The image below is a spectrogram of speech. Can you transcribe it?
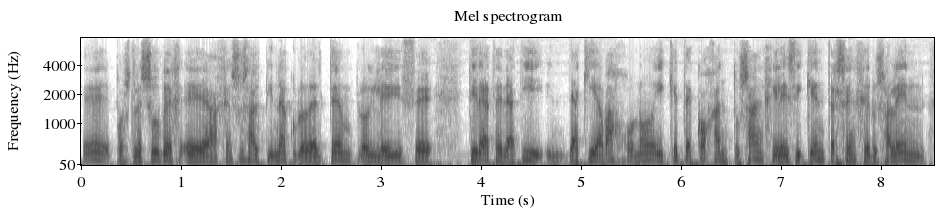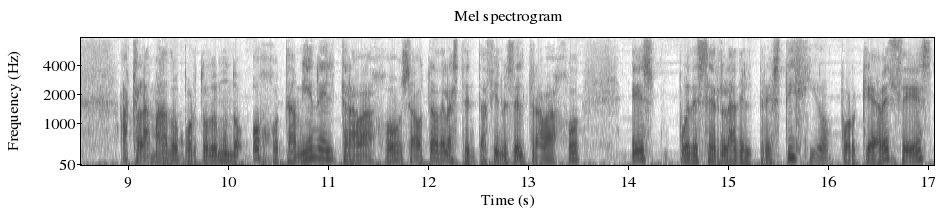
eh, pues le sube eh, a Jesús al pináculo del templo y le dice, tírate de aquí, de aquí abajo, ¿no? Y que te cojan tus ángeles y que entres en Jerusalén aclamado por todo el mundo. Ojo, también el trabajo, o sea, otra de las tentaciones del trabajo es, puede ser la del prestigio, porque a veces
